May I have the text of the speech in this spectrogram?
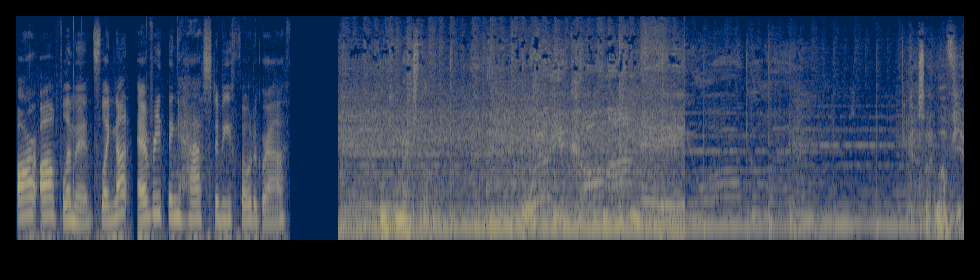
are off limits. Like, not everything has to be photographed. I think you're next up. Because I love you.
